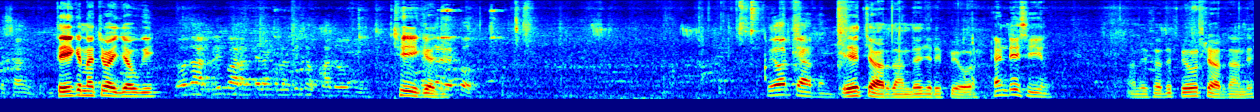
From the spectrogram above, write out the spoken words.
ਦੱਸਾਂਗੇ ਤੇ ਇਹ ਕਿੰਨਾ ਚਵਾਈ ਜਾਊਗੀ? ਦੁੱਧ ਹਰ ਵੀ 12 13 ਕਿਲੋ ਵੀ ਸੌਖਾ ਦੋਗੀ ਠੀਕ ਹੈ ਜੀ। ਵੇਖੋ। ਪਿਓਰ ਚਾਰ ਦੰਦ। ਇਹ ਚਾਰ ਦੰਦ ਹੈ ਜਿਹੜੇ ਪਿਓਰ ਠੰਡੇ ਸੀਲ। ਆ ਦੇਖ ਸਕਦੇ ਪਿਓਰ ਚਾਰ ਦੰਦ ਹੈ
